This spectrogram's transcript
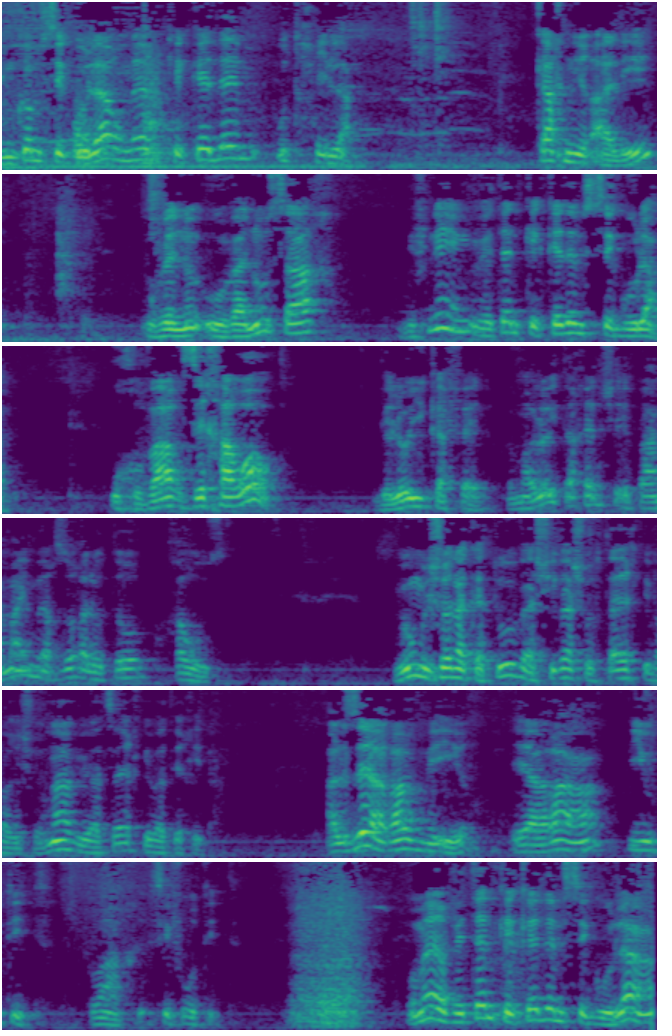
במקום סגולה הוא אומר כקדם ותחילה. כך נראה לי, ובנוסח בפנים, ותן כקדם סגולה. וכבר זכרו, ולא ייכפל. כלומר, לא ייתכן שפעמיים הוא יחזור על אותו חרוז. והוא מלשון הכתוב, והשיבה שופטייך כבראשונה ויועצייך כבתחילה. על זה הרב מאיר הערה פיוטית, כלומר ספרותית. הוא אומר, ותן כקדם סגולה,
